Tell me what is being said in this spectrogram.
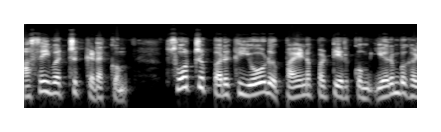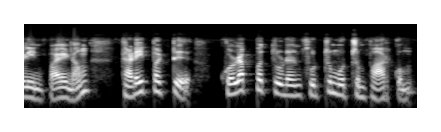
அசைவற்று கிடக்கும். சோற்று பருக்கையோடு பயணப்பட்டிருக்கும் எறும்புகளின் பயணம் தடைப்பட்டு குழப்பத்துடன் சுற்றுமுற்றும் பார்க்கும்.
